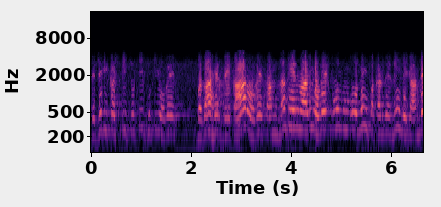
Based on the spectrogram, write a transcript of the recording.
تے جڑی کشتی ٹوٹی پھٹی ہوئے بظاہر بیکار ہوئے کم نہ دین والی ہوئے انہوں وہ نہیں پکڑتے نہیں لے جاندے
